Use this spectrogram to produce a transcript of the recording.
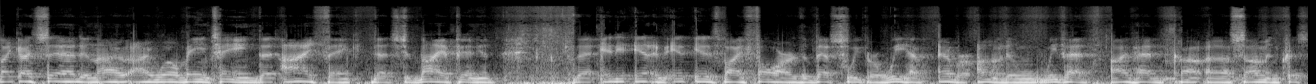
like I said, and I, I will maintain that I think, that's just my opinion, that it, it, it is by far the best sweeper we have ever owned. And we've had, I've had uh, some, and Chris,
